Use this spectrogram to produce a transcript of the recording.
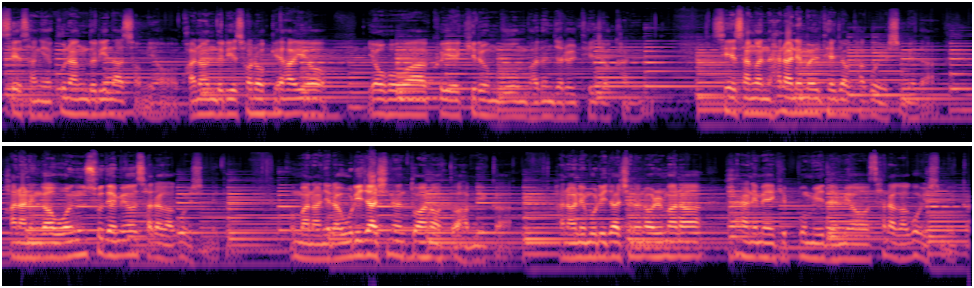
세상의 군왕들이 나서며 관원들이 서럽게 하여 여호와 그의 기름 부음 받은 자를 대적하니 세상은 하나님을 대적하고 있습니다. 하나님과 원수되며 살아가고 있습니다. 뿐만 아니라 우리 자신은 또한 어떠합니까? 하나님 우리 자신은 얼마나 하나님의 기쁨이 되며 살아가고 있습니까?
